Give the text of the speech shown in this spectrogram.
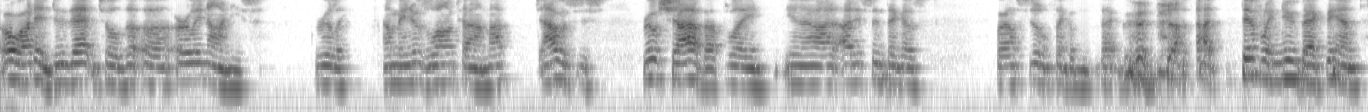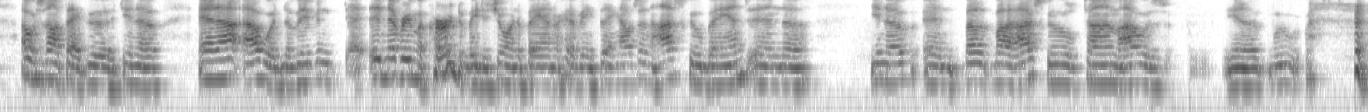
Oh, I didn't do that until the uh, early '90s. Really, I mean, it was a long time. I I was just real shy about playing. You know, I, I just didn't think I was. Well, I still don't think I'm that good, but I, I definitely knew back then I was not that good. You know, and I, I wouldn't have even. It never even occurred to me to join a band or have anything. I was in a high school band, and uh, you know, and by, by high school time, I was, you know, we were,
